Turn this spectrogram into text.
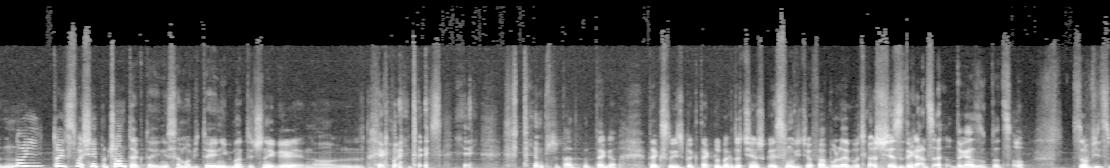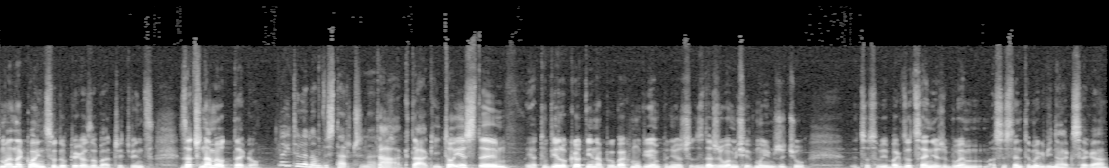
No i to jest właśnie początek tej niesamowitej, enigmatycznej gry. No, tak jak to jest w tym przypadku tego tekstu i spektaklu bardzo ciężko jest mówić o fabule, ponieważ się zdradza od razu to, co, co widz ma na końcu dopiero zobaczyć. Więc zaczynamy od tego. I tyle nam wystarczy na razie. Tak, tak. I to jest, ja tu wielokrotnie na próbach mówiłem, ponieważ zdarzyło mi się w moim życiu co sobie bardzo cenię, że byłem asystentem Erwina Aksera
